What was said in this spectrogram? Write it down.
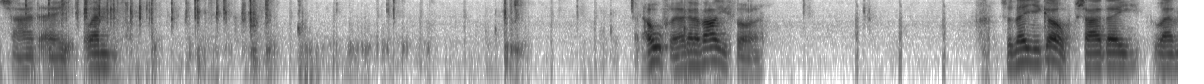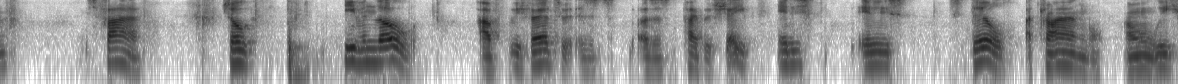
side A length and hopefully I get a value for it. So there you go, side A length is 5. So even though I've referred to it as as a type of shape, it is it is still a triangle. And we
